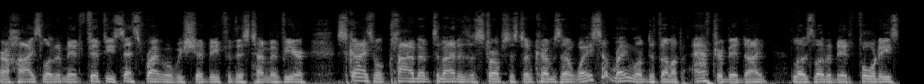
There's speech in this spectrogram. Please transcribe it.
Our highs low to mid 50s. That's right where we should be for this time of year. Skies will cloud up tonight as a storm system comes our way. Some rain will develop after midnight. Lows low to mid 40s.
